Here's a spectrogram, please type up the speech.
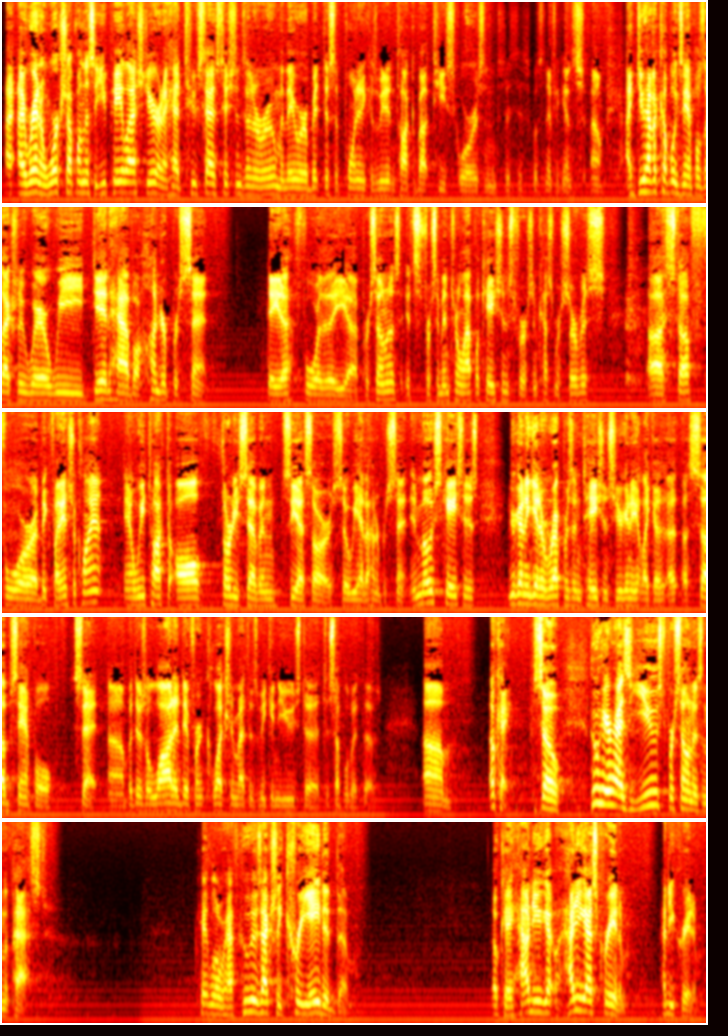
I, I, ran a workshop on this at UPA last year, and I had two statisticians in the room, and they were a bit disappointed because we didn't talk about T scores and statistical significance. Um, I do have a couple examples actually where we did have 100% data for the uh, personas. It's for some internal applications, for some customer service uh, stuff for a big financial client, and we talked to all 37 CSRs, so we had 100%. In most cases, you're going to get a representation, so you're going to get like a, a, a subsample set. Um, but there's a lot of different collection methods we can use to, to supplement those. Um, okay, so who here has used personas in the past? Okay, a little over half. Who has actually created them? Okay, how do you get, how do you guys create them? How do you create them?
